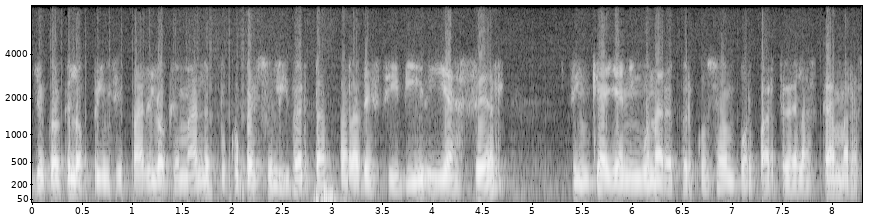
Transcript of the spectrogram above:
yo creo que lo principal y lo que más le preocupa es su libertad para decidir y hacer sin que haya ninguna repercusión por parte de las cámaras,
